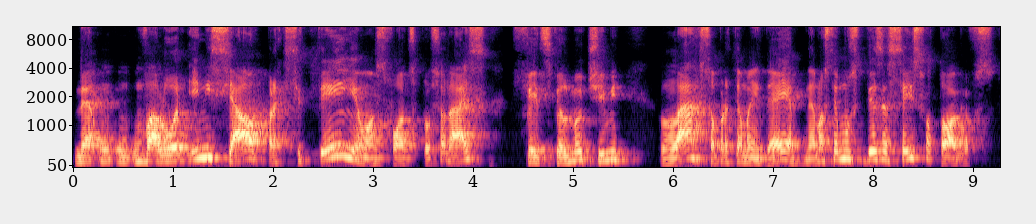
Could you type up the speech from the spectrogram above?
né, um, um valor inicial para que se tenham as fotos profissionais feitas pelo meu time. Lá, só para ter uma ideia, né, nós temos 16 fotógrafos.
